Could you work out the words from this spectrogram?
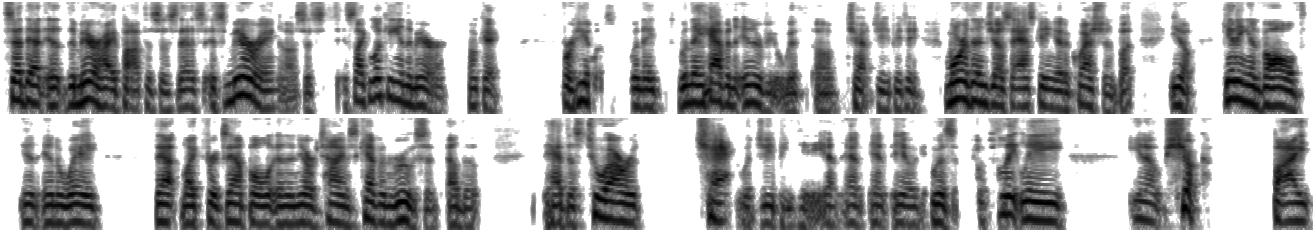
said that uh, the mirror hypothesis that it's, it's mirroring us. It's it's like looking in the mirror. Okay, for humans when they when they have an interview with uh, Chat GPT, more than just asking it a question, but you know, getting involved in in a way that, like for example, in the New York Times, Kevin Roose uh, the, had this two-hour chat with GPT, and, and and you know was completely, you know, shook by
